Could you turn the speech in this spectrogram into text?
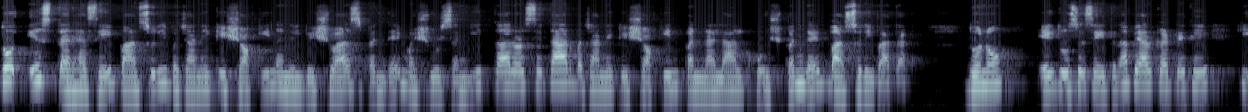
तो इस तरह से बांसुरी बजाने के शौकीन अनिल विश्वास बन गए, मशहूर संगीतकार और सितार बजाने के शौकीन पन्ना लाल घोष बन गए बांसुरी वादक। दोनों एक दूसरे से इतना प्यार करते थे कि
